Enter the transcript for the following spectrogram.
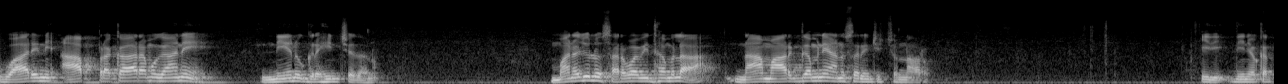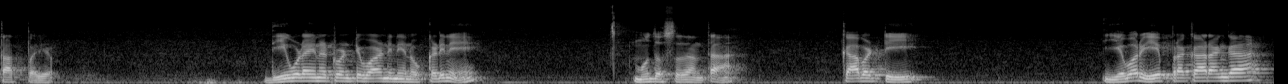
వారిని ఆ ప్రకారముగానే నేను గ్రహించేదను. మనుజులు సర్వవిధముల నా మార్గంనే అనుసరించుచున్నారు. ఇది దీని యొక్క తాత్పర్యం. దేవుడైనటువంటి వాడిని నేను ఒక్కడినే ముందొస్తుందంతా. కాబట్టి ఎవరు ఏ ప్రకారంగా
